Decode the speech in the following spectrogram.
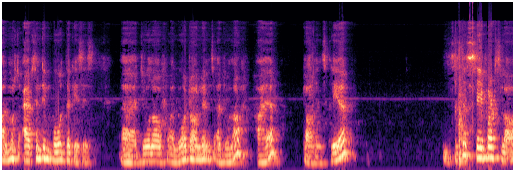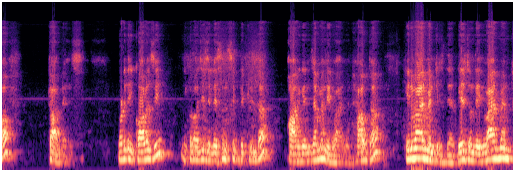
almost absent in both the cases. Uh, zone of uh, lower tolerance, a zone of higher tolerance. Clear? This is the Shelford's law of tolerance. What is the ecology? Ecology is a relationship between the organism and environment. How the environment is there. Based on the environment,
